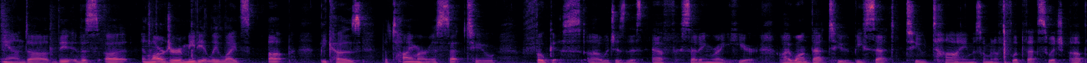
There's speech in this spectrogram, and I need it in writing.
and uh, the, this uh, enlarger immediately lights up because the timer is set to focus, which is this F setting right here. I want that to be set to time, so I'm going to flip that switch up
